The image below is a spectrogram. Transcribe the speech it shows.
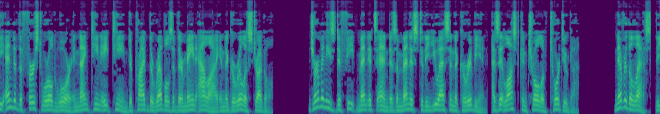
The end of the First World War in 1918 deprived the rebels of their main ally in the guerrilla struggle. Germany's defeat meant its end as a menace to the U.S. in the Caribbean, as it lost control of Tortuga. Nevertheless, the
